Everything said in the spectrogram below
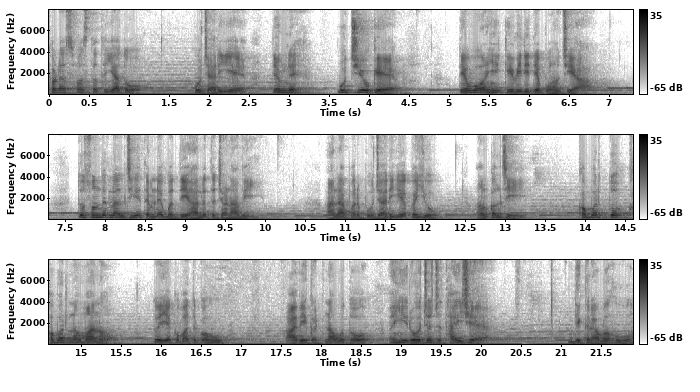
થોડા સ્વસ્થ થયા તો પૂજારીએ તેમને પૂછ્યું કે, તેઓ અહીં કેવી રીતે પહોંચ્યા? તો સુંદરલાલજીએ તેમને બધી હાલત જણાવી. આના પર પૂજારીએ કહ્યું, અંકલજી, ખબર તો, ખબર ન માનો, તો એક વાત કહું. આવી ઘટનાઓ તો અહીં રોજ જ થાય છે. દીકરા વહુ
